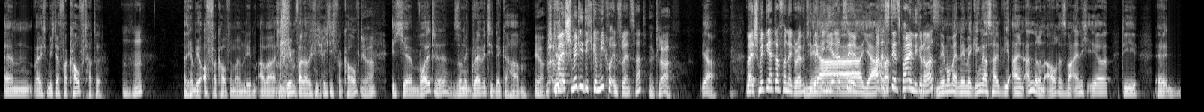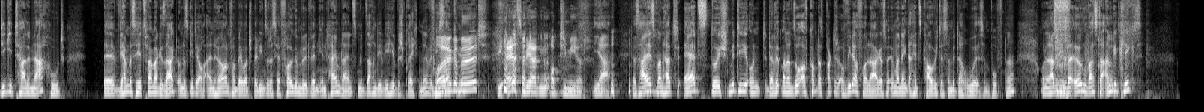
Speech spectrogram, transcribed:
ähm, weil ich mich da verkauft hatte. Mhm. Also ich habe mich ja oft verkauft in meinem Leben, aber in dem Fall habe ich mich richtig verkauft. Ja, Ich ähm, wollte so eine Gravity-Decke haben. ja. Weil Schmidti dich gemikroinfluenced hat? Na klar. Ja. Weil Schmidti hat doch von der Gravity-Decke Ja, hier erzählt. ja, ah, das aber- ist dir jetzt peinlich, oder was? Nee, Moment, nee, mir ging das halt wie allen anderen auch. Es war eigentlich eher die äh, digitale Nachhut. Äh, wir haben das hier zweimal gesagt und es geht ja auch allen Hörern von Baywatch Berlin so, dass ja vollgemüllt werden in ihren Timelines mit Sachen, die wir hier besprechen. Ne? Wenn ich sag, Vollgemüllt, die Ads werden optimiert. Ja, das heißt, man hat Ads durch Schmitti und da wird man dann so oft kommt das praktisch auf Wiedervorlage, dass man irgendwann denkt, ach jetzt kaufe ich das, damit da Ruhe ist im Puff. Ne? Und dann habe ich mir da irgendwas da angeklickt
